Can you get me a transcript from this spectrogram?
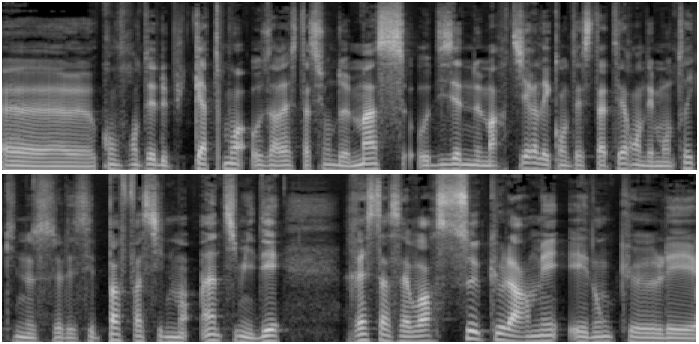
Euh, confrontés depuis 4 mois aux arrestations de masse, aux dizaines de martyrs, les contestataires ont démontré qu'ils ne se laissaient pas facilement intimider. Reste à savoir ce que l'armée et donc euh, les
